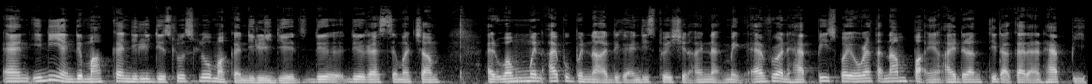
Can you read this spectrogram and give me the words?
And ini yang dia makan diri dia Slow-slow makan diri dia. Dia dia rasa macam At one moment I pun pernah ada kat this situation. I nak make everyone happy Supaya orang tak nampak Yang I dalam tidak keadaan happy.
